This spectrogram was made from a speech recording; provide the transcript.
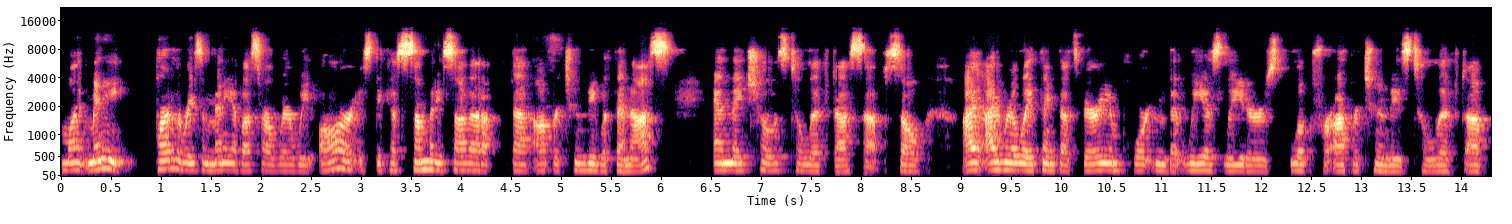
my, many part of the reason many of us are where we are is because somebody saw that that opportunity within us and they chose to lift us up. So I, I, really think that's very important that we as leaders look for opportunities to lift up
